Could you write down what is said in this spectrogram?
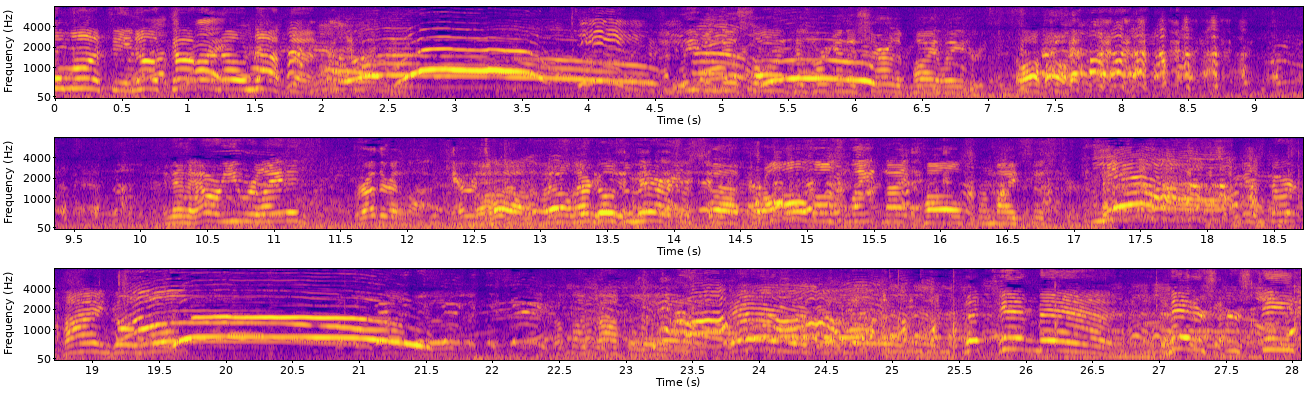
Monty, no cover, right. no nothing. I'm leaving this on because we're going to share the pie later. Oh. And then how are you related? Brother-in-law, Karen's oh, well, there goes the marriage. Uh, for all those late night calls from my sister. Yeah. We're going to start high and go low. Up on top of it. There you go. The Tin Man, Minister Steve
